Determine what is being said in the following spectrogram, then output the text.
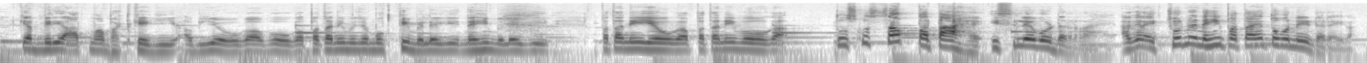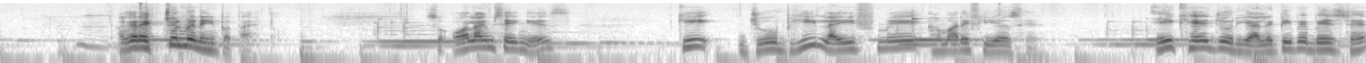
कि अब मेरी आत्मा भटकेगी अब ये होगा वो होगा पता नहीं मुझे मुक्ति मिलेगी नहीं मिलेगी पता नहीं ये होगा पता नहीं वो होगा। तो उसको सब पता है इसलिए वो डर रहा है। अगर एक्चुअल में नहीं पता है तो वो नहीं डरेगा। अगर एक्चुअल में नहीं पता है तो। So all I am saying is कि जो भी लाइफ में हमारे फियर्स हैं एक है जो रियलिटी पे बेस्ड है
